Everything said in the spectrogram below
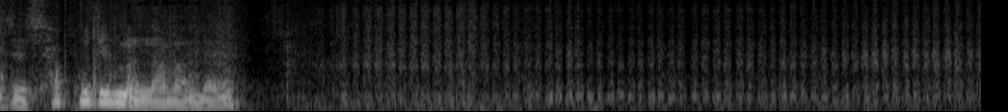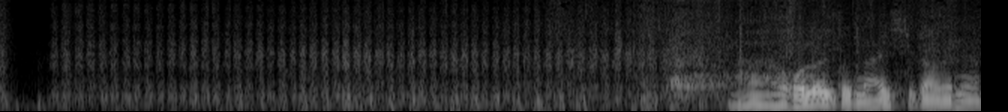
이제 사포질만 남았네요. 아, 오늘도 날씨가 그냥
